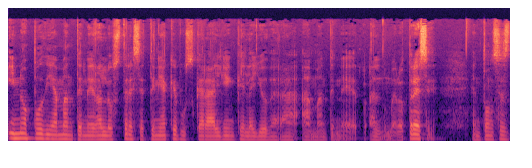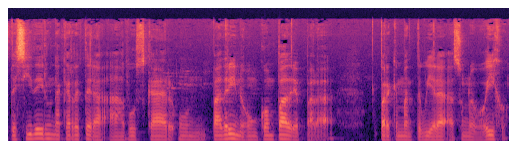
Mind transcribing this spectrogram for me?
y no podía mantener a los trece, tenía que buscar a alguien que le ayudara a mantener al número trece. Entonces decide ir a una carretera a buscar un padrino, un compadre para, para que mantuviera a su nuevo hijo.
